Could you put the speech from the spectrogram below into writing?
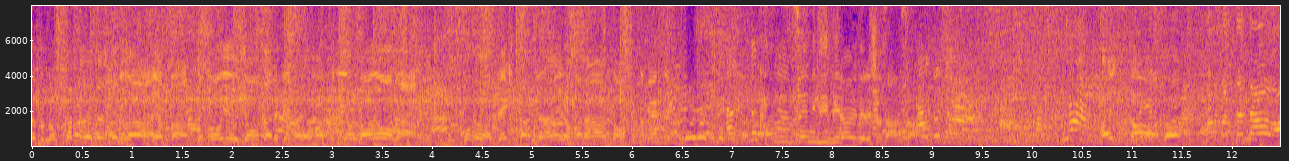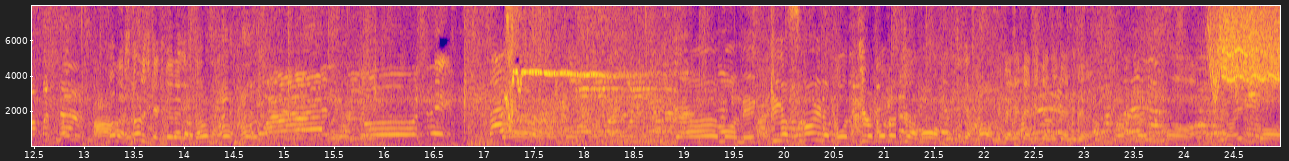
ちょっと乗っかってくれた人にはやっぱこういう状態で結構お祭りのようなことができたんじゃないのかなと。完全にビビられてるでしょダンサー。はいどうぞ。まだ一人しか来てないからダンサーはい。いやもう熱気がすごいねこっちの子たちは。もうめっちゃは見て見て見て見て見て。もう最高。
